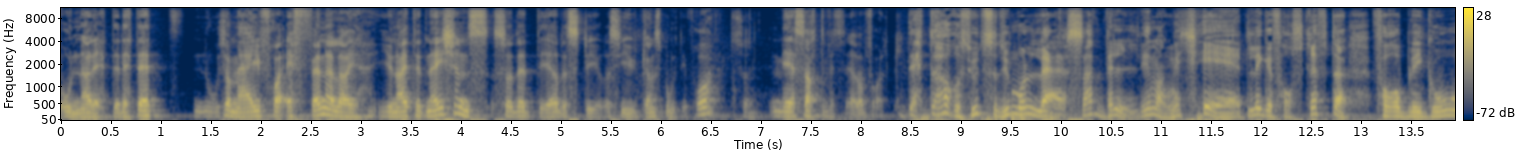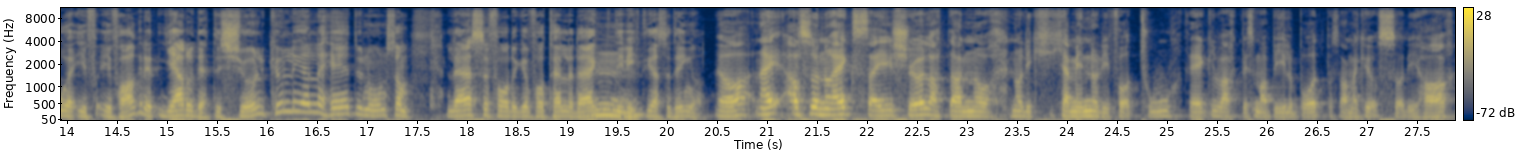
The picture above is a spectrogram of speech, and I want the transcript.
under dette. Dette er noe som er fra FN eller United Nations, så det er der det styres i utgangspunktet ifra. Så vi sertifiserer folk. Dette høres ut som du må lese veldig mange kjedelige forskrifter for å bli god i, i faget ditt. Gjør du dette sjøl, Kulli, eller har du noen som leser for deg og forteller deg mm. de viktigste tingene? Ja, nei, altså Når jeg sier sjøl at når, når de kommer inn og de får to regelverk hvis vi har bil og båt på samme kurs, og de har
